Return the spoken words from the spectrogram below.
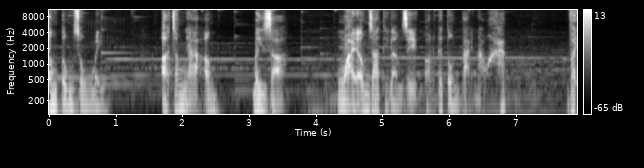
Ông tùng dùng mình. Ở trong nhà ông, bây giờ, ngoài ông ra thì làm gì còn cái tồn tại nào khác? Vậy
